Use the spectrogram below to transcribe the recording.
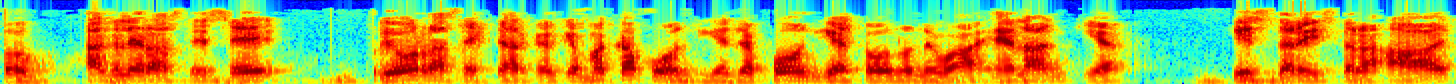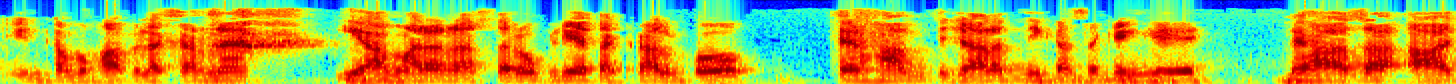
تو اگلے راستے سے کوئی اور راستہ اختیار کر کے مکہ پہنچ گیا۔ جب پہنچ گیا تو انہوں نے وہاں اعلان کیا اس طرح اس طرح آج ان کا مقابلہ کرنا ہے۔ یہ ہمارا راستہ روک لیا تھا۔ کل کو پھر ہم تجارت نہیں کر سکیں گے۔ لہذا آج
